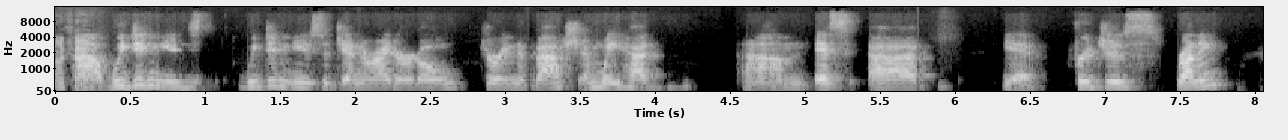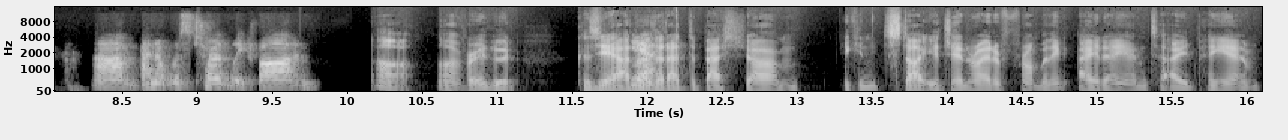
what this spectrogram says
Okay. Uh, we didn't use we didn't use a generator at all during the bash, and we had um, s uh, yeah fridges running, um, and it was totally fine. Oh, oh, very good. Because yeah, I know Yeah. that at the bash, um, you can start your generator from I think eight a.m. to eight p.m.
